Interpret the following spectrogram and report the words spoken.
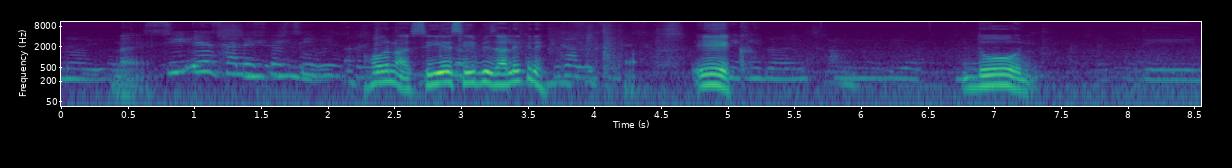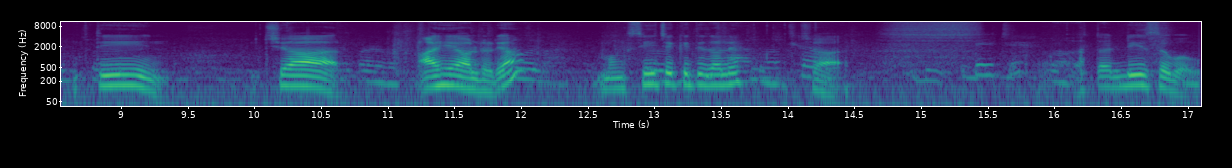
नाही. हो ना सी ए सी बी झाले की रे. एक दोन तीन चार. आहे ऑलरेडी हां? मग सीचे किती झाले? चार. आता डीचं बघू.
